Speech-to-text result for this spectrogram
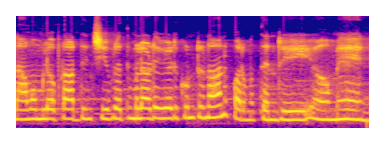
నామంలో ప్రార్థించి బ్రతిమలాడి వేడుకుంటున్నాను పరమ తండ్రి. ఆమెన్.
